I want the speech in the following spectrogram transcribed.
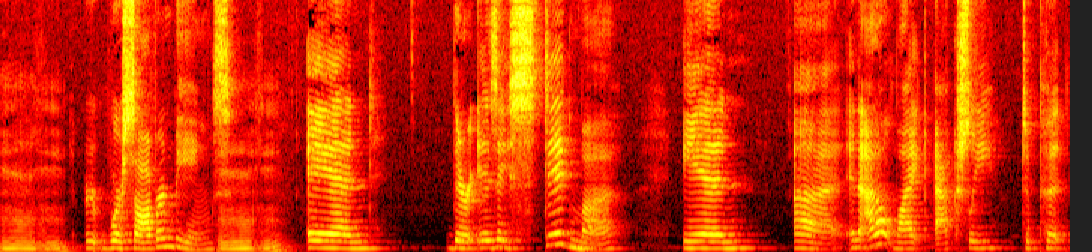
Mm-hmm. We're sovereign beings. And there is a stigma in uh, and I don't like actually to put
